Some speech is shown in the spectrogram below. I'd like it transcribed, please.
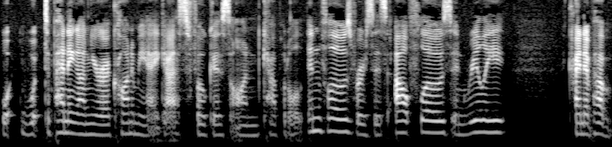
what, depending on your economy, I guess, focus on capital inflows versus outflows and really kind of have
